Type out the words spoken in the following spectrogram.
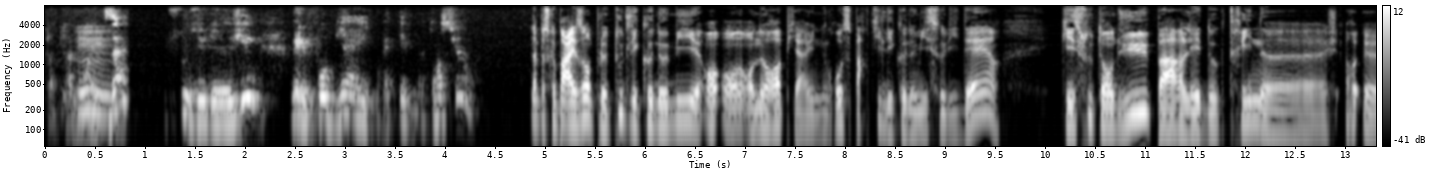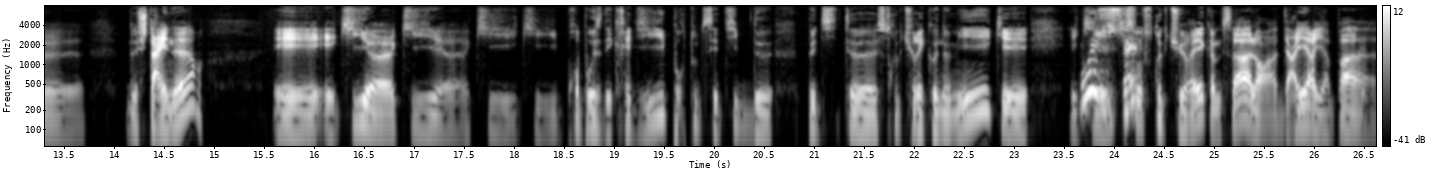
totalement mm. exact, une sous-idéologie, mais il faut bien y prêter de l'attention. Non, parce que par exemple, toute l'économie en, Europe, il y a une grosse partie de l'économie solidaire qui est sous-tendue par les doctrines euh, euh, de Steiner et, qui, euh, qui, qui, qui propose des crédits pour tous ces types de petites structures économiques et, qui, sont structurées comme ça. Alors derrière, il n'y a pas.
